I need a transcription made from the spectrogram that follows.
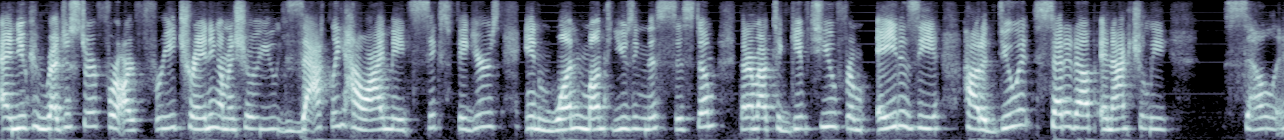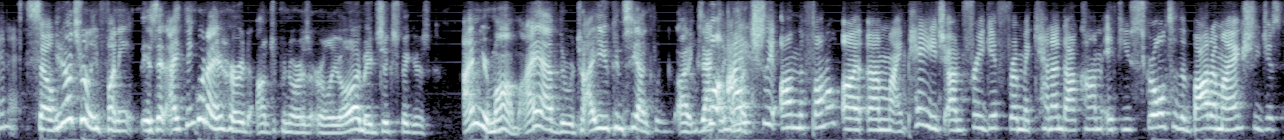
And you can register for our free training. I'm going to show you exactly how I made six figures in one month using this system that I'm about to give to you from A to Z, how to do it, set it up, and actually sell in it. So you know what's really funny is that I think when I heard entrepreneurs earlier, oh, I made six figures I'm your mom. I have the retire. You can see on uh, exactly. Well, I actually on the funnel uh, on my page on freegiftfrommakenna.com. If you scroll to the bottom, I actually just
